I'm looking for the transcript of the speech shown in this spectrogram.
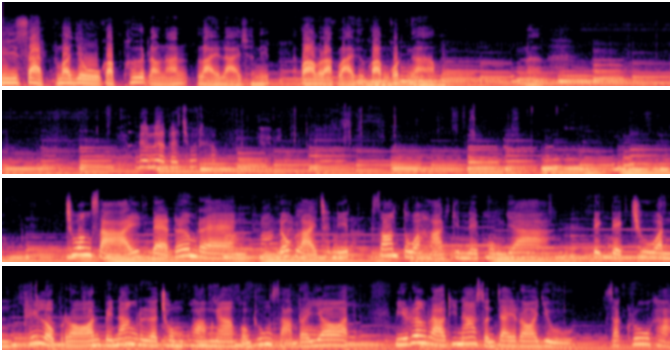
มีสัตว์มาอยู่กับพืชเหล่านั้นหลาย ๆ ชนิด ความหลากหลายคือความงดงามนะเดี๋ยวเหลือแต่ชุดครับ ช่วงสายแดดเริ่มแรง นกหลายชนิด ซ่อนตัวหากินในพงหญ้า เด็กๆชวนให้หลบร้อนไปนั่งเรือชมความงามของทุ่งสามระยอด มีเรื่องราวที่น่าสนใจรออยู่ สักครู่ค่ะ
